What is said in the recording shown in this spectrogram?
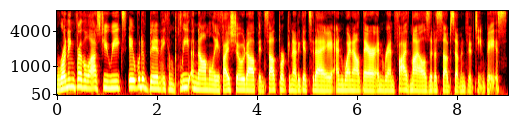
running for the last few weeks, it would have been a complete anomaly if I showed up in Southport, Connecticut today and went out there and ran five miles at a sub 715 pace.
